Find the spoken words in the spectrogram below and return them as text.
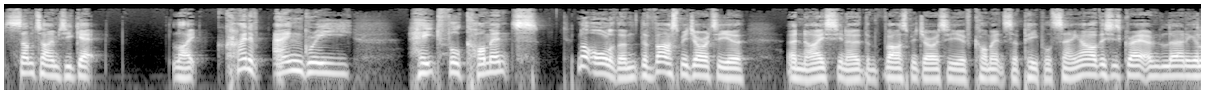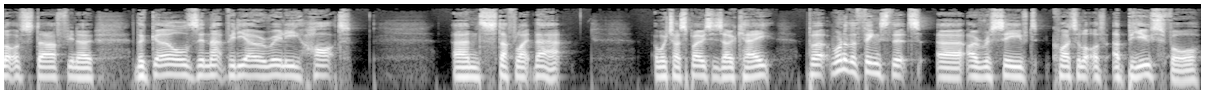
sometimes you get like kind of angry, hateful comments. Not all of them. The vast majority are, are nice. You know, the vast majority of comments are people saying, "Oh, this is great. I'm learning a lot of stuff." You know, the girls in that video are really hot and stuff like that, which I suppose is okay. But one of the things that uh, I received quite a lot of abuse for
